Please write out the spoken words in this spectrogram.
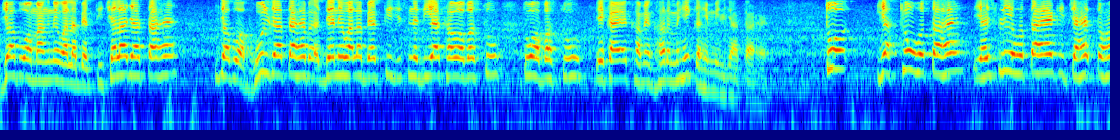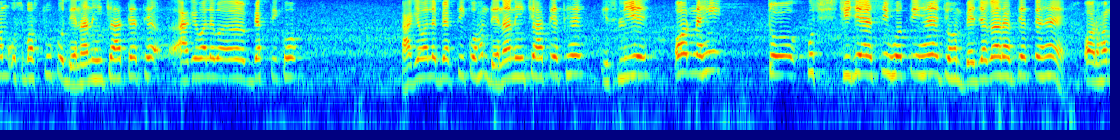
जब वह मांगने वाला व्यक्ति चला जाता है, जब वह भूल जाता है देने वाला व्यक्ति जिसने दिया था वह वस्तु तो वह वस्तु एकाएक हमें घर में ही कहीं मिल जाता है। तो यह क्यों होता है? यह इसलिए होता है कि चाहे तो हम उस वस्तु को देना नहीं चाहते थे, आगे वाले व्यक्ति को। आगे वाले व्यक्ति को हम देना नहीं चाहते थे, इसलिए। और नहीं तो कुछ चीज़ें ऐसी होती हैं जो हम बेजगह रख देते हैं और हम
